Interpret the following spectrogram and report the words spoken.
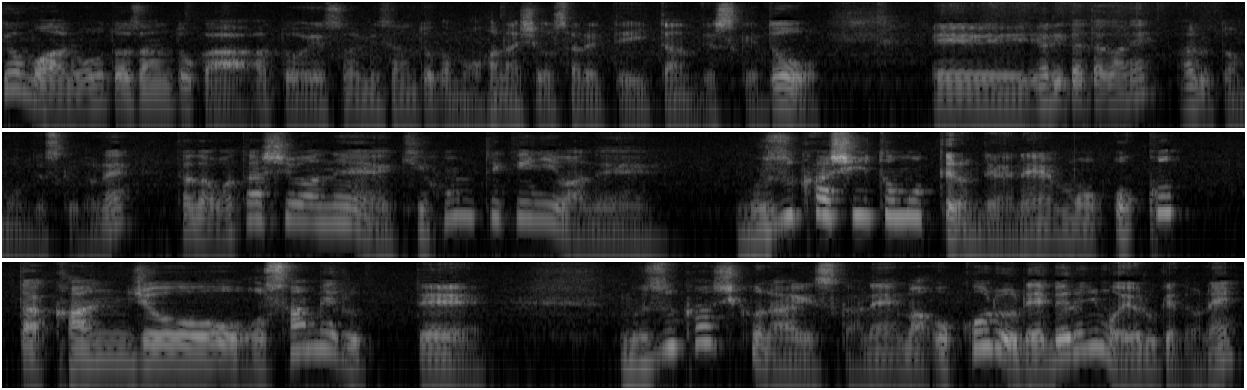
今日もあの太田さんとかあと安波さんとかもお話をされていたんですけど、えー、やり方がねあると思うんですけどね。ただ私はね基本的にはね難しいと思ってるんだよね。もう怒った感情を収めるって難しくないですかね。まあ怒るレベルにもよるけどね。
